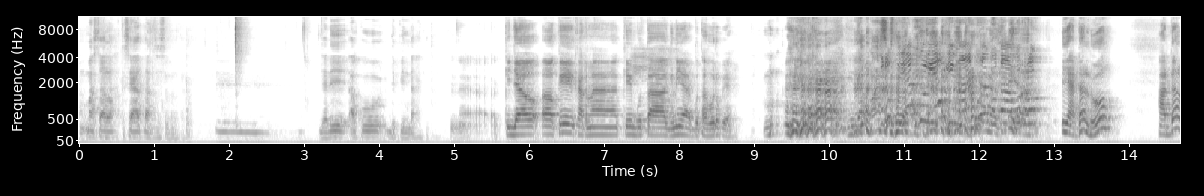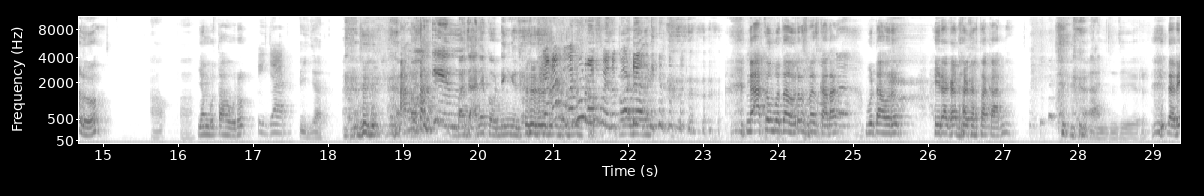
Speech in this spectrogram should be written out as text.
masalah kesehatan sih sebenarnya. Jadi aku dipindah gitu. Ki jauh oke karena ki buta Iya. gini ya buta huruf ya enggak masuk. Dia kuliah gimana buta huruf? iya ada loh. Ada loh. Apa? Yang buta huruf. Pijar. pijat aku kan bacaannya coding gitu. Ya kan bukan huruf itu kode. nggak aku buta huruf sampai sekarang. Buta huruf hiragana katakan. Anjir. Dari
